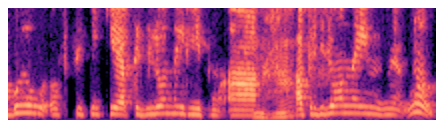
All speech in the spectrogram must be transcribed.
был в цветнике определенный ритм, угу. определенный, ну,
